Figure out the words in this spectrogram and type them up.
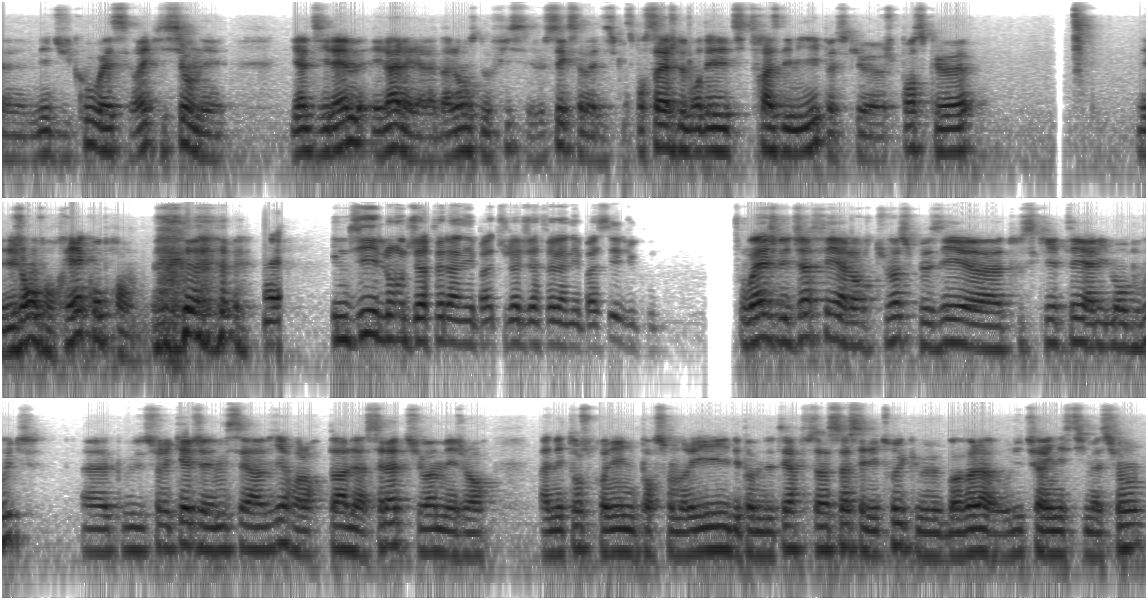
Euh, mais du coup, ouais, c'est vrai qu'ici, on est. Il y a le dilemme, et là, là, il y a la balance d'office, et je sais que ça va discuter. C'est pour ça que je demandais des petites phrases d'Emilie, parce que je pense que mais les gens vont rien comprendre. Il me dit, ils l'ont déjà fait l'année. Tu l'as déjà fait l'année passée, du coup. ouais, je l'ai déjà fait. Alors, tu vois, je pesais euh, tout ce qui était aliments bruts euh, sur lesquels j'allais me servir. Alors, pas la salade, tu vois, mais genre, admettons, je prenais une portion de riz, des pommes de terre, tout ça. Ça, c'est des trucs, euh, bah voilà, au lieu de faire une estimation,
